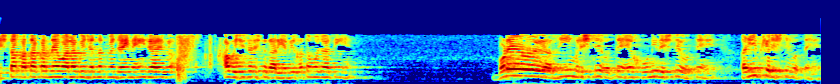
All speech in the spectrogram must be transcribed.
رشتہ قطع کرنے والا بھی جنت میں جائی نہیں جائے گا۔ اب اسی سے رشتہ داریاں بھی ختم ہو جاتی ہیں۔ بڑے عظیم رشتے ہوتے ہیں، خونی رشتے ہوتے ہیں، قریب کے رشتے ہوتے ہیں۔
